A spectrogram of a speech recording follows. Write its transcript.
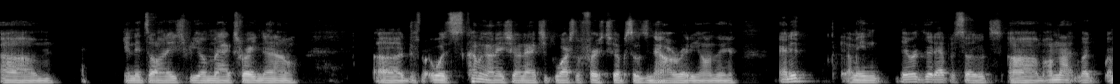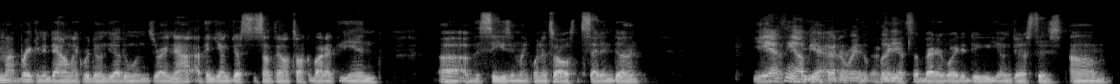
um, and it's on HBO Max right now. Uh, the, what's coming on HBO Max? You can watch the first two episodes now already on there, and it. I mean, they were good episodes. Um, I'm not like I'm not breaking it down like we're doing the other ones right now. I think Young Justice is something I'll talk about at the end uh, of the season, like when it's all said and done. Yeah, I think that'd be a better way I to think- I put think it. That's a better way to do Young Justice. Um,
